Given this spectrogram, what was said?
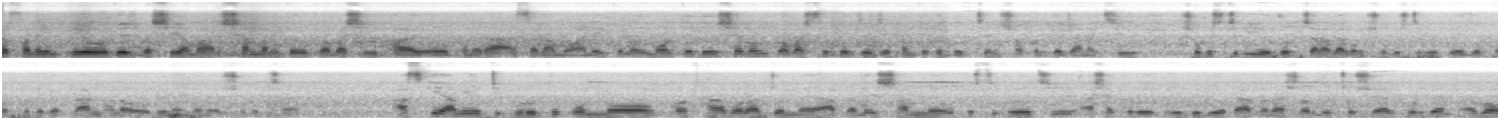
রফানিম প্রিয় দেশবাসী, আমার সম্মানিত প্রবাসী ভাই ও বোনেরা, আসসালামু আলাইকুম। এই মুহূর্তে দেশ এবং প্রবাস থেকে যে যেখান থেকে দেখছেন, সকলকে জানাচ্ছি সবুজ টিভি ইউটিউব চ্যানেল এবং সবুজ টিভি পেজের পক্ষ থেকে প্রাণ ভালো অভিনন্দন ও শুভেচ্ছা। আজকে আমি একটি গুরুত্বপূর্ণ কথা বলার জন্য আপনাদের সামনে উপস্থিত হয়েছি। আশা করি এই ভিডিওটা আপনারা সর্বোচ্চ শেয়ার করবেন এবং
